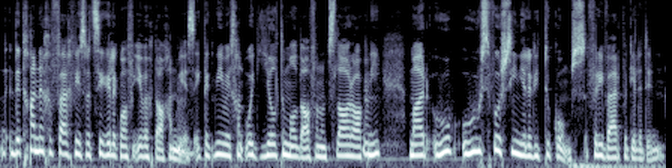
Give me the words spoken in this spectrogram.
dit gaan 'n geveg wees wat sekerlik maar vir ewig daar gaan wees. Ek dink nie mense gaan ooit heeltemal daarvan ontslaa raak nie, maar hoe hoe voorsien julle die toekoms vir die werk wat julle doen?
